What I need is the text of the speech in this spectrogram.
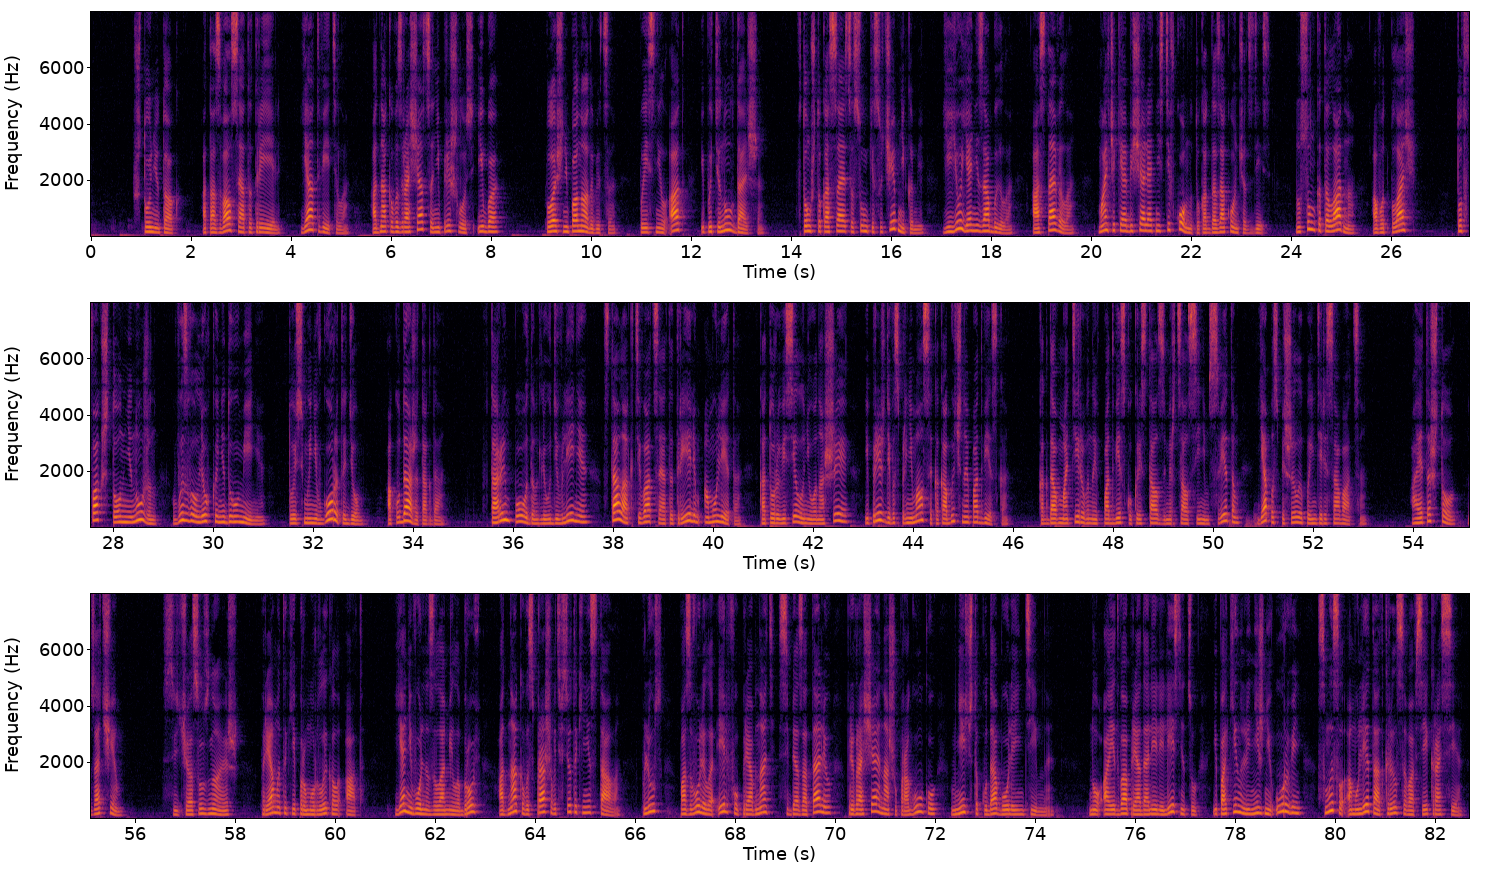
«Что не так?» – отозвался Ататриэль. Я ответила. Однако возвращаться не пришлось, ибо... «Плащ не понадобится», – пояснил Ад и потянул дальше. В том, что касается сумки с учебниками, ее я не забыла, а оставила. Мальчики обещали отнести в комнату, когда закончат здесь. Но сумка-то ладно, а вот плащ... Тот факт, что он не нужен, вызвал легкое недоумение. То есть мы не в город идем, а куда же тогда? Вторым поводом для удивления стала активация от Этриэлем амулета, который висел у него на шее и прежде воспринимался как обычная подвеска. Когда вмонтированный в подвеску кристалл замерцал синим светом, я поспешила поинтересоваться – «А это что? Зачем?» «Сейчас узнаешь», – прямо-таки промурлыкал ад. Я невольно заломила бровь, однако выспрашивать все-таки не стала. Плюс позволила эльфу приобнать себя за талию, превращая нашу прогулку в нечто куда более интимное. Ну а едва преодолели лестницу и покинули нижний уровень, смысл амулета открылся во всей красе –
